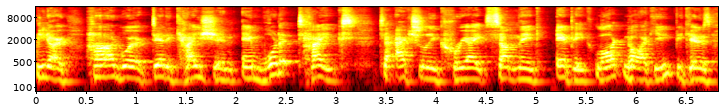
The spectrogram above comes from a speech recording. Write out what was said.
you know, hard work, dedication, and what it takes to actually create something epic like Nike, because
